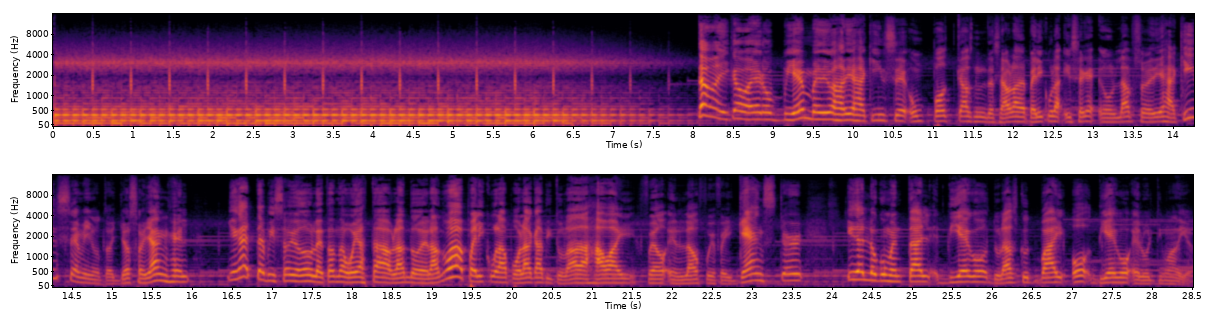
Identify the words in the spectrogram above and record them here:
Damas y caballeros, bienvenidos a 10 a 15, un podcast donde se habla de películas y series en un lapso de 10 a 15 minutos. Yo soy Ángel y en este episodio doble tanda voy a estar hablando de la nueva película polaca titulada How I Fell in Love with a Gangster y del documental Diego The Last Goodbye o Diego el último adiós.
